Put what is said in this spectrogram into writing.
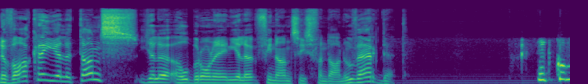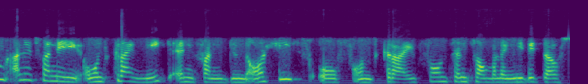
nou waar kry julle tans julle hulpbronne en julle finansies vandaan hoe werk dit dit kom alles van die ons kry net in van donasies of ons kry fondsinsameling nie weet ons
